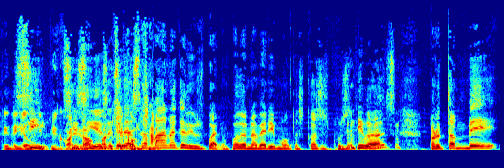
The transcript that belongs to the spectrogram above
que diria sí, el típic coll, sí, no? Sí, és com si aquella sa. setmana que dius, bueno, poden haver-hi moltes coses positives, però també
